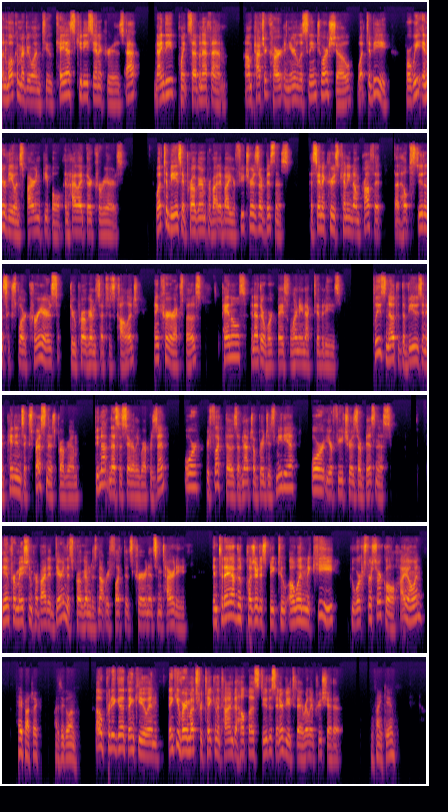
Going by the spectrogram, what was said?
And welcome everyone to KSQD Santa Cruz at 90.7 FM. I'm Patrick Hart, and you're listening to our show, What to Be, where we interview inspiring people and highlight their careers. What to Be is a program provided by Your Future is Our Business, a Santa Cruz County nonprofit that helps students explore careers through programs such as college and career expos, panels, and other work based learning activities. Please note that the views and opinions expressed in this program do not necessarily represent or reflect those of Natural Bridges Media or Your Future is Our Business. The information provided during this program does not reflect its career in its entirety. And today I have the pleasure to speak to Eoghan McKee, who works for Circle. Hi, Eoghan. Hey, Patrick. How's it going? Oh, pretty good. Thank you. And thank you very much for taking the time to help us do this interview today. I really appreciate it. Thank you.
